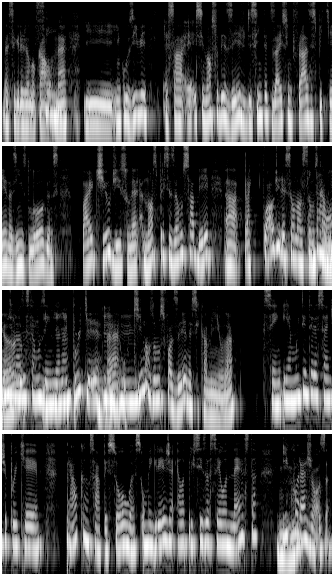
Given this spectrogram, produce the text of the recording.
dessa igreja local, Sim. né? E, inclusive, essa, esse nosso desejo de sintetizar isso em frases pequenas, em slogans, partiu disso, né? Nós precisamos saber para qual direção nós Sim, estamos pra onde caminhando. nós estamos indo, e, né? E por quê, né? O que nós vamos fazer nesse caminho, né? Sim, e é muito interessante porque para alcançar pessoas, uma igreja ela precisa ser honesta e corajosa.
